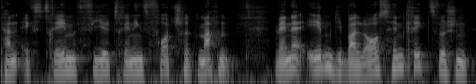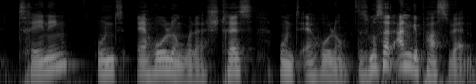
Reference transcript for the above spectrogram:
kann extrem viel Trainingsfortschritt machen, wenn er eben die Balance hinkriegt zwischen Training und Erholung oder Stress und Erholung. Das muss halt angepasst werden.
